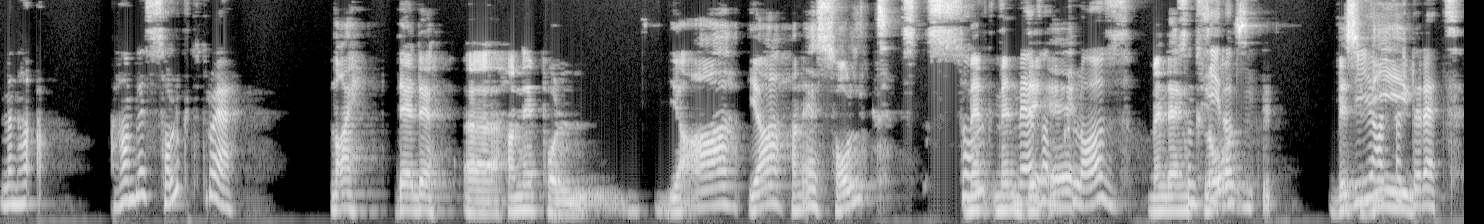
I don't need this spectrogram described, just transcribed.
Men han, han ble solgt, tror jeg. Nei, det er det. Uh, han er på Ja, ja, han er solgt. Solgt Men- men med en sånn er- clause Men det en som sier at. Hvis vi har første rett.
